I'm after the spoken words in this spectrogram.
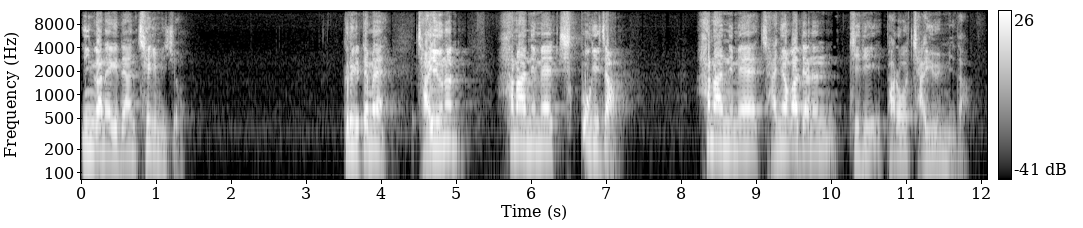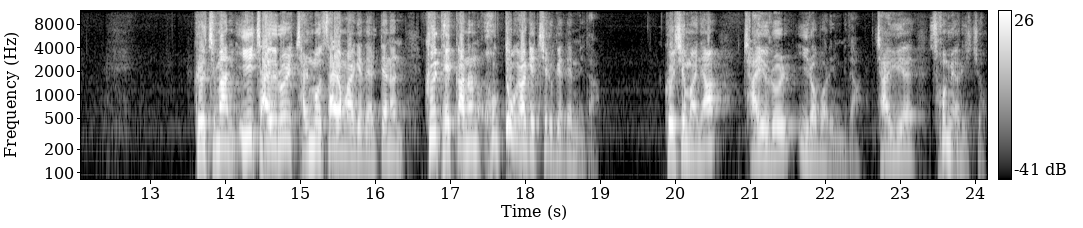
인간에게 대한 책임이죠. 그렇기 때문에 자유는 하나님의 축복이자 하나님의 자녀가 되는 길이 바로 자유입니다. 그렇지만 이 자유를 잘못 사용하게 될 때는 그 대가는 혹독하게 치르게 됩니다. 그것이 뭐냐? 자유를 잃어버립니다. 자유의 소멸이죠.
